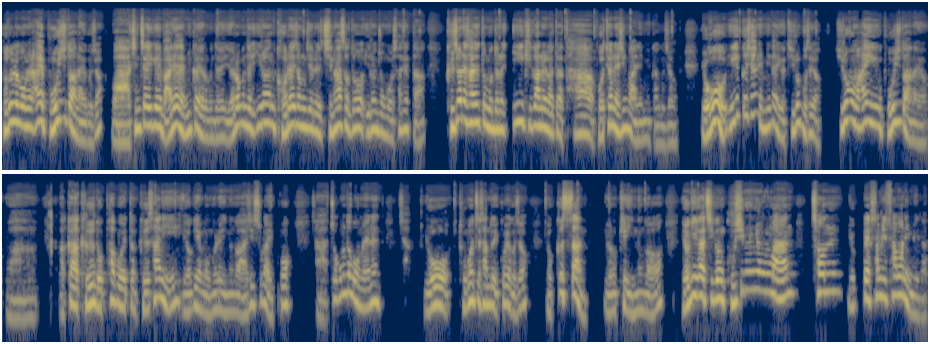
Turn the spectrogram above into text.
더 돌려보면 아예 보이지도 않아요. 그죠? 와, 진짜 이게 말이 됩니까, 여러분들? 여러분들 이런 거래 정지를 지나서도 이런 종목을 사셨다. 그 전에 사셨던 분들은 이 기간을 갖다 다 버텨내신 거 아닙니까? 그죠? 요거, 이게 끝이 아닙니다. 이거 뒤로 보세요. 뒤로 보면 아예 이거 보이지도 않아요. 와, 아까 그 높아 보였던 그 산이 여기에 머물러 있는 거 아실 수가 있고, 자, 조금 더 보면은, 자, 요 두 번째 산도 있고요. 그죠? 요 끝산, 요렇게 있는 거. 여기가 지금 96만 1633원입니다.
